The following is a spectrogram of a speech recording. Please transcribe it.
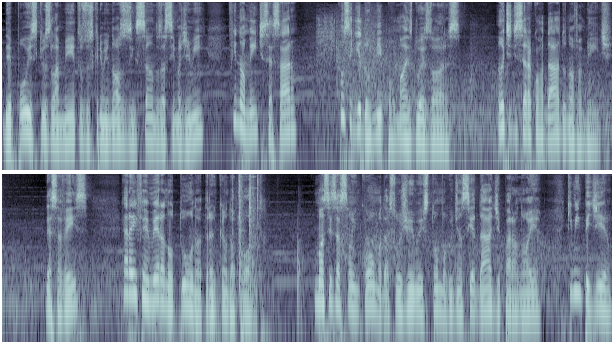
Depois que os lamentos dos criminosos insanos acima de mim finalmente cessaram, consegui dormir por mais duas horas, antes de ser acordado novamente. Dessa vez, era a enfermeira noturna trancando a porta. Uma sensação incômoda surgiu em meu estômago de ansiedade e paranoia que me impediram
